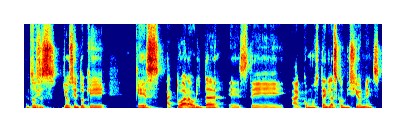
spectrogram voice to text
Entonces, yo siento que que es actuar ahorita este, a como estén las condiciones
